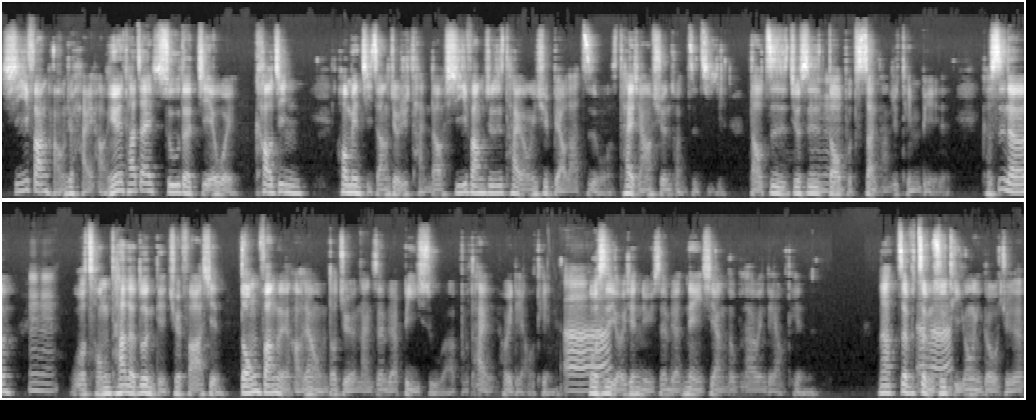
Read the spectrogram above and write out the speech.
西方好像就还好，因为他在书的结尾靠近后面几章就有去谈到，西方就是太容易去表达自我，太想要宣传自己，导致就是都不擅长去听别人。可是呢，嗯我从他的论点却发现，东方人好像我们都觉得男生比较避暑啊，不太会聊天，或是有一些女生比较内向，都不太会聊天。那这这本书提供一个我觉得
